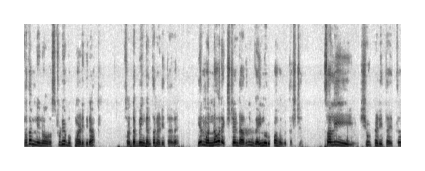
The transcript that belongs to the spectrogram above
ಪ್ರಥಮ್ ನೀನು ಸ್ಟುಡಿಯೋ ಬುಕ್ ಮಾಡಿದ್ದೀರಾ? ಸೊ ಡಬ್ಬಿಂಗ್ ಅಂತ ನಡೀತಾ ಇದೆ. ಏನು ಒನ್ ಅವರ್ ಎಕ್ಸ್ಟೆಂಡ್ ಆದರೆ ನಿಮ್ಗೆ ಐನೂರು ರೂಪಾಯಿ ಹೋಗುತ್ತೆ ಅಷ್ಟೇ. ಸೊ ಅಲ್ಲಿ ಶೂಟ್ ನಡೀತಾ ಇತ್ತು.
